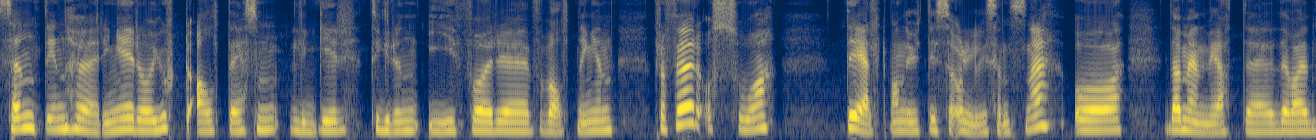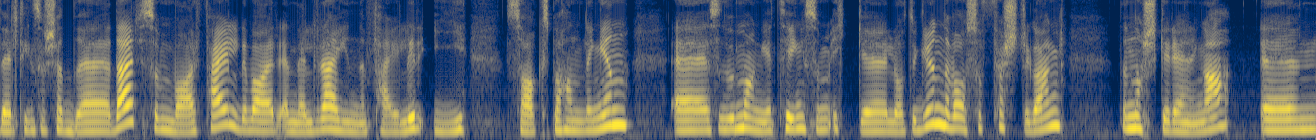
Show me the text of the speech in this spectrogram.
sendt inn høringer og gjort alt det som ligger til grunn i for forvaltningen fra før. Og så delte man ut disse oljelisensene. Og da mener vi at eh, det var en del ting som skjedde der som var feil. Det var en del regnefeiler i saksbehandlingen. Eh, så det var mange ting som ikke lå til grunn. Det var også første gang den norske regjeringa eh,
